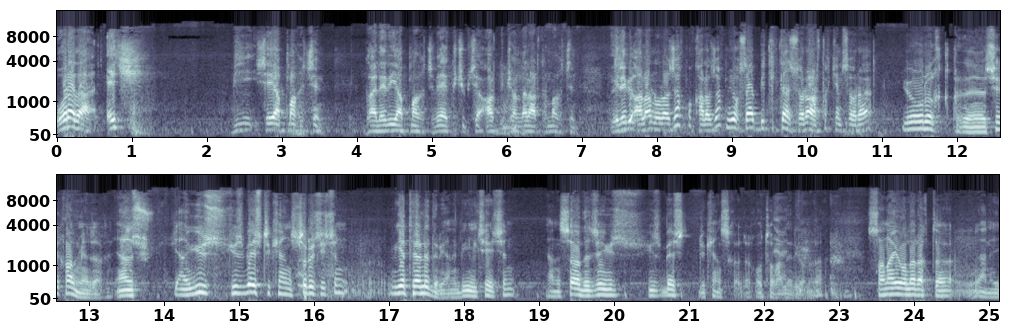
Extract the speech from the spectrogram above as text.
Orada ek bir şey yapmak için, galeri yapmak için veya küçük şey, art dükkanları artırmak için öyle bir alan olacak mı, kalacak mı? Yoksa bittikten sonra artık kimse oraya Yok e, şey kalmayacak. Yani şu, yani 100 105 dükkan sürüş için yeterlidir yani bir ilçe için. Yani sadece 100 105 dükkan sıkacak otogaleri olarak. Sanayi olarak da yani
